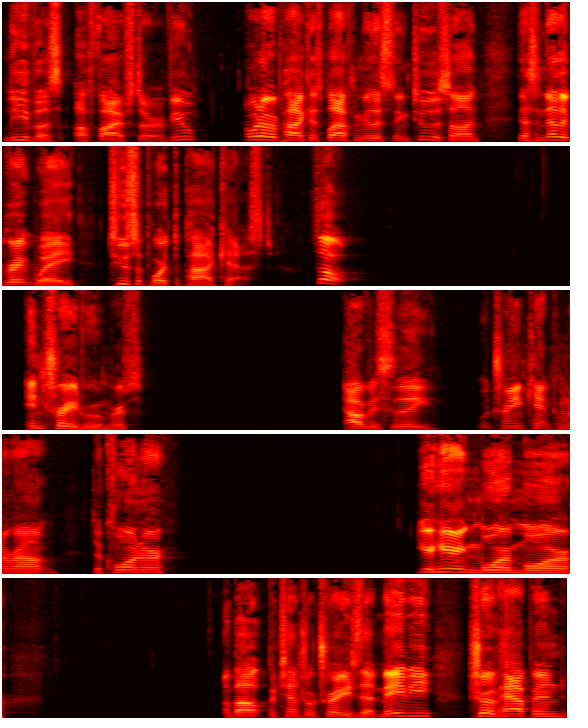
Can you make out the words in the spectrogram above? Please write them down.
leave us a five star review on whatever podcast platform you're listening to this on. That's another great way to support the podcast. So, in trade rumors, obviously with training camp coming around the corner, you're hearing more and more about potential trades that maybe should have happened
